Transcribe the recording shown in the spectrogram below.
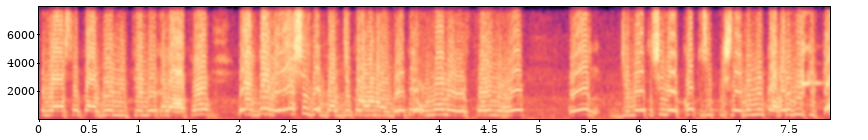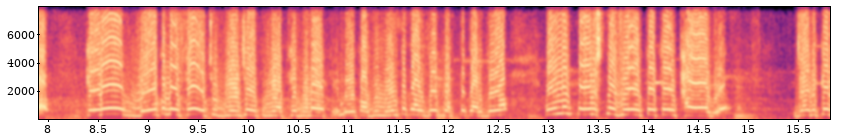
ਪੰਜਾਬ ਸਰਕਾਰ ਦੀਆਂ ਨੀਤੀਆਂ ਦੇ ਖਿਲਾਫ ਉਹ ਅੱਧਾ ਰੋਸ ਦੇ ਦਰਜ ਕਰਾਉਣ ਆਉਂਦੇ ਤੇ ਉਹਨਾਂ ਨੇ ਇਸ ਤਰ੍ਹਾਂ ਹੀ ਇਹ ਉਹ ਜਿਵੇਂ ਤੁਸੀਂ ਵੇਖੋ ਤੁਸੀਂ ਪਿਛਲੇ ਦਿਨ ਵੀ ਕਵਰ ਵੀ ਕੀਤਾ। ਕਿਹੜੇ ਲੋਕ ਬੈਠੇ ਹੋਏ ਝੁੱਗੀਆਂ ਝੋਪੜੀਆਂ ਇੱਥੇ ਬਣਾ ਕੇ ਲੋਕ ਆਪਣੀ ਮਿਹਨਤ ਕਰਦੇ ਕੱਟ ਕਰਦੇ ਆ ਉਹਨੂੰ ਪੁਲਿਸ ਦੇ ਜ਼ੋਰ ਤੇ ਇੱਥੇ ਉਠਾਇਆ ਗਿਆ। ਜਦ ਕਿ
